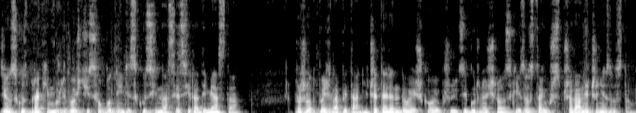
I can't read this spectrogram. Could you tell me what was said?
W związku z brakiem możliwości swobodnej dyskusji na sesji Rady Miasta, proszę o odpowiedź na pytanie, czy teren byłej szkoły przy ulicy Górnośląskiej został już sprzedany, czy nie został?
